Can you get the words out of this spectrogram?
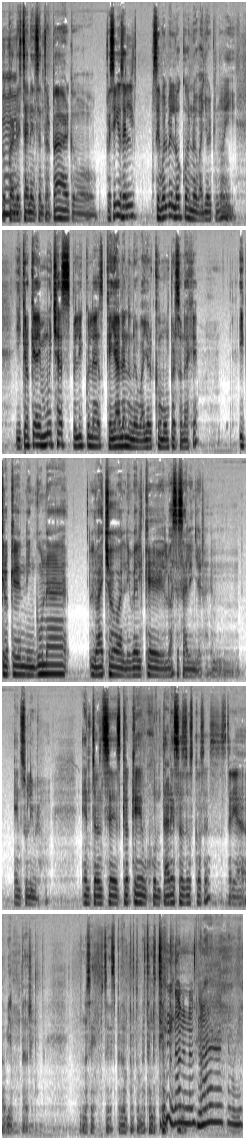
o cuando están en Central Park, o pues sí, o sea, él se vuelve loco en Nueva York, ¿no? Y, y creo que hay muchas películas que ya hablan de Nueva York como un personaje, y creo que ninguna lo ha hecho al nivel que lo hace Salinger en, en su libro. Entonces, creo que juntar esas dos cosas estaría bien, padre. No sé, ustedes, perdón por tomar tanto tiempo. No, no, no. No, no, no, está muy bien.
